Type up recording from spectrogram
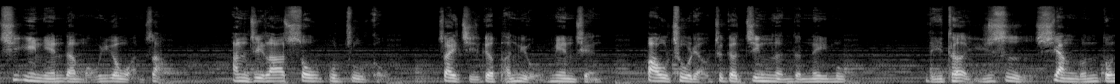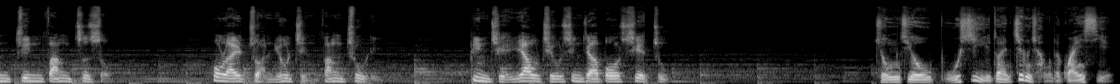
七一年的某一个晚上，安吉拉收不住口，在几个朋友面前爆出了这个惊人的内幕。李特于是向伦敦军方自首，后来转由警方处理，并且要求新加坡协助。终究不是一段正常的关系，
